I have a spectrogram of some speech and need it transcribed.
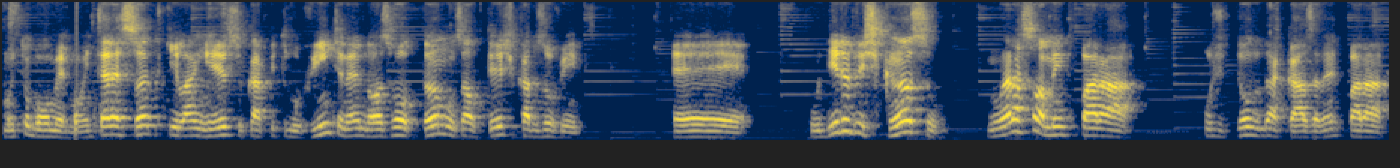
Muito bom, meu irmão. Interessante que lá em Êxodo, capítulo 20, né, nós voltamos ao texto, caros ouvintes. É, o dia do descanso não era somente para os donos da casa, né, para,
